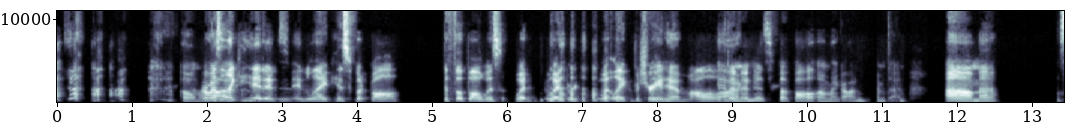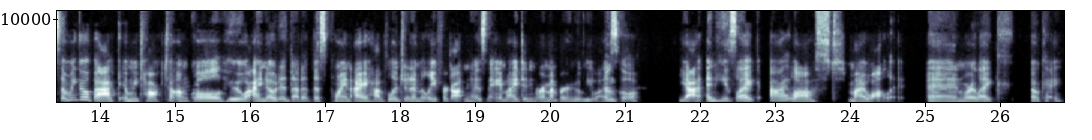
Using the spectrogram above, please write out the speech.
oh my god. or was God. it like hidden in like his football? The football was what what what like betrayed him all along. hidden in his football? Oh my God, I'm done. Um, so then we go back and we talk to Uncle, who I noted that at this point I have legitimately forgotten his name. I didn't remember who he was. Uncle. Yeah. And he's like, I lost my wallet. And we're like, okay.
